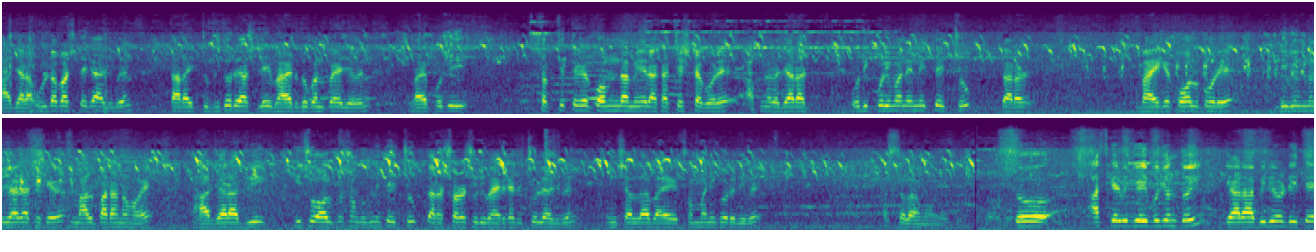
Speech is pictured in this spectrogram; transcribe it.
আর যারা উল্টা পাশ থেকে আসবেন, তারা একটু ভিতরে আসলেই ভাইয়ের দোকান পেয়ে যাবেন। ভাইয়ের প্রতি সবচেয়ে থেকে কম দামে রাখার চেষ্টা করে। আপনারা যারা অধিক পরিমাণে নিতে ইচ্ছুক, তারা ভাইকে কল করে বিভিন্ন জায়গা থেকে মাল পাঠানো হয়। আর যারা দুই কিছু অল্প সংখ্যক নিতে ইচ্ছুক, তারা সরাসরি ভাইয়ের কাছে চলে আসবেন। ইনশাল্লাহ ভাই সম্মানই করে দিবে। আসসালামু আলাইকুম। তো আজকের ভিডিও এই পর্যন্তই। যারা ভিডিওটিতে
